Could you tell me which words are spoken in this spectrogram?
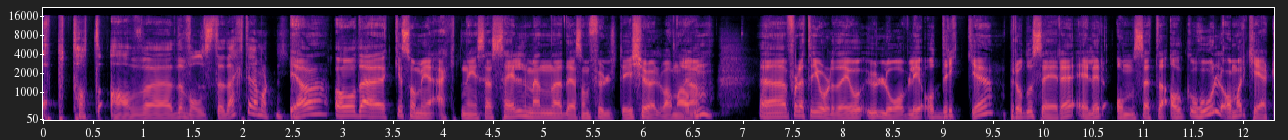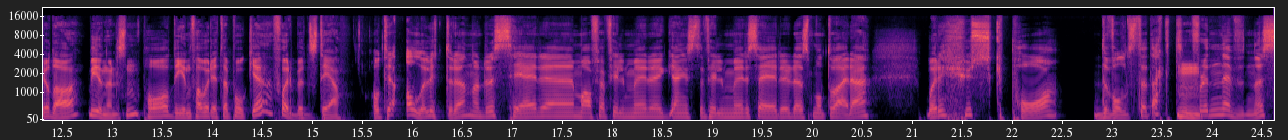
opptatt av eh, The Volstead Act, jeg, Morten. Ja, og det er ikke så mye acten i seg selv, men det som fulgte i kjølvannet av Ja. den. Eh, For dette gjorde det jo ulovlig å drikke, produsere eller omsette alkohol, og markerte jo da begynnelsen på din favorittepoke, forbudstida. Og til alle lyttere, når dere ser eh, mafiafilmer, gangsterfilmer, serier, det som måtte være, bare husk på The Voldsted Act, for det nevnes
